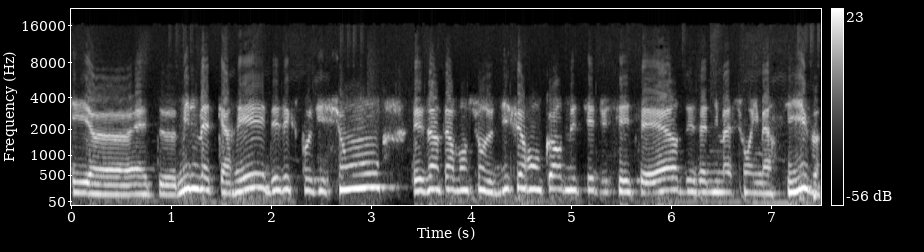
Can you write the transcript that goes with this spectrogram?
qui euh, est de 1000 mètres carrés, des expositions, des interventions de différents corps de métiers du CICR, des animations immersives,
